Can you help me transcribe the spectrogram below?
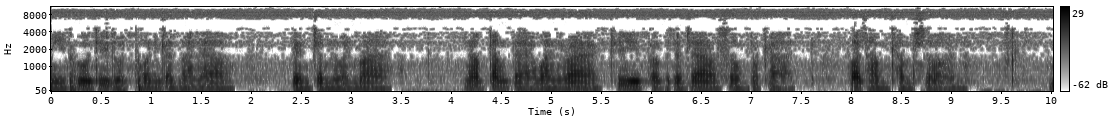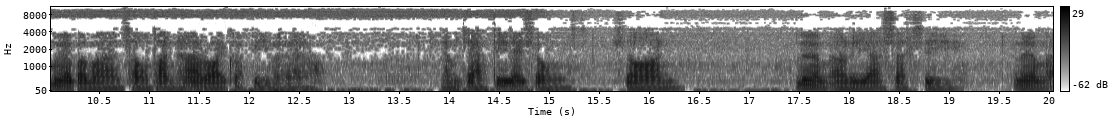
มีผู้ที่หลุดพ้นกันมาแล้ว เป็นจำนวนมาก นับตั้งแต่วันแรกที่พระพุทธเจ้าทรงประกาศ พระธรรมคำสอนเมื่อประมาณ 2,500 กว่าปีมาแล้ว หลังจากที่ได้ทรงสอน เรื่องอริยสัจสี่เรื่องอ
